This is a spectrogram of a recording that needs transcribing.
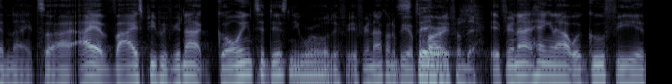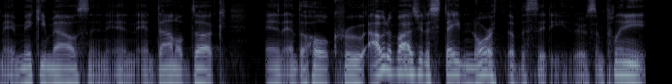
and night. So I, I advise people if you're not going to Disney World, if, if you're not going to be Stay a away part from there. if you're not hanging out with Goofy and, and Mickey Mouse and, and, and Donald Duck and, and the whole crew, I would advise you to stay north of the city. There's some plenty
